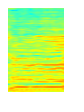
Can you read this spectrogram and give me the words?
to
